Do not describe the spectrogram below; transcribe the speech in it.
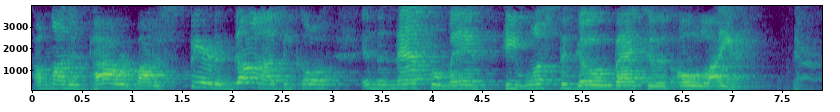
I'm not empowered by the Spirit of God because in the natural man, he wants to go back to his old life.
